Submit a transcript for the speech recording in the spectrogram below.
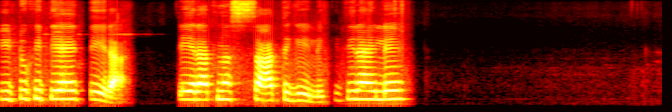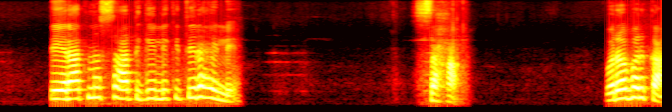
T two किती आहे? तेरा. तेरातनं सात गेले. किती राहिले? तेरातनं सात गेले किती राहिले? सहा. बरोबर का?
